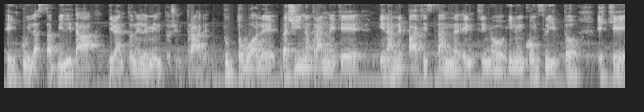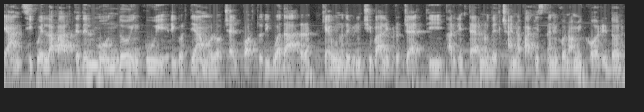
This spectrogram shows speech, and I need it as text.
e in cui la stabilità diventa un elemento centrale. Tutto vuole la Cina tranne che Iran e Pakistan entrino in un conflitto e che anzi quella parte del mondo in cui, ricordiamolo, c'è il porto di Gwadar, che è uno dei principali progetti all'interno del China-Pakistan Economic Corridor,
